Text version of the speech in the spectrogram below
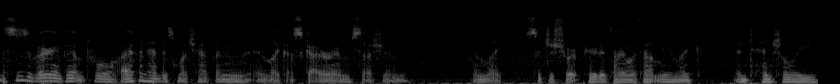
this is a very eventful. I haven't had this much happen in like a Skyrim session in like such a short period of time without me like intentionally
